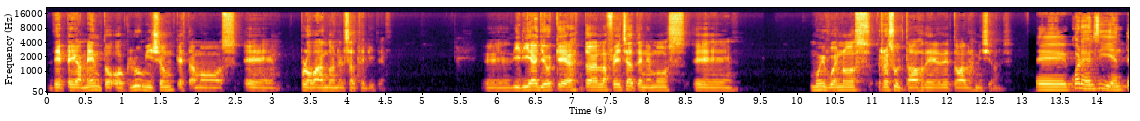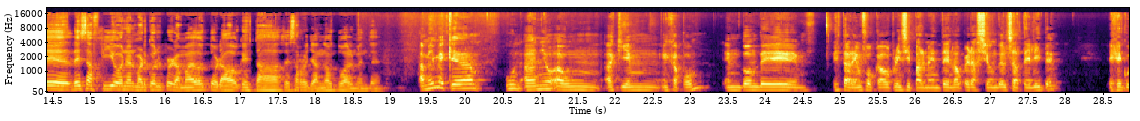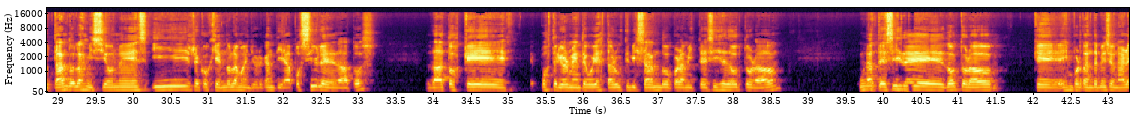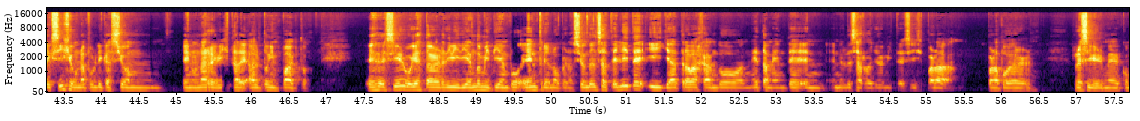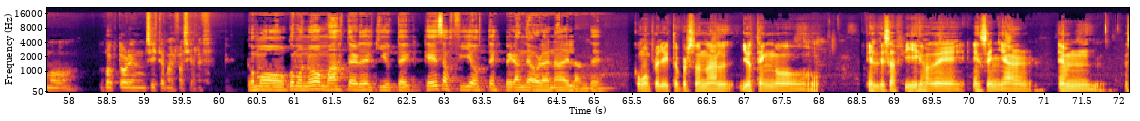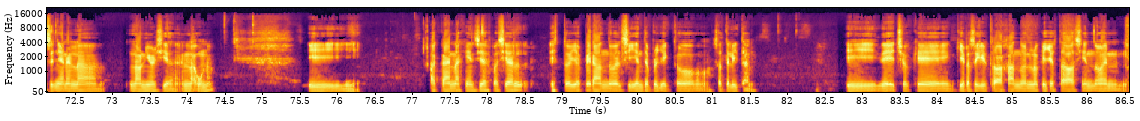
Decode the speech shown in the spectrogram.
de pegamento o glue mission que estamos eh, probando en el satélite. diría yo que hasta la fecha tenemos muy buenos resultados de, de todas las misiones. Eh, ¿Cuál es el siguiente desafío en el marco del programa de doctorado que estás desarrollando actualmente? A mí me queda un año aún aquí en, en Japón, en donde estaré enfocado principalmente en la operación del satélite, ejecutando las misiones y recogiendo la mayor cantidad posible de datos, datos que posteriormente voy a estar utilizando para mi tesis de doctorado. Una tesis de doctorado que es importante mencionar, exige una publicación en una revista de alto impacto. Es decir, voy a estar dividiendo mi tiempo entre la operación del satélite y ya trabajando netamente en, el desarrollo de mi tesis para, para poder recibirme como doctor en sistemas espaciales. Como, como nuevo máster del QTech, ¿qué desafíos te esperan de ahora en adelante? Como proyecto personal, yo tengo el desafío de enseñar en, enseñar en la, la universidad, en la UNA. Y acá en la agencia espacial estoy esperando el siguiente proyecto satelital. Y de hecho que quiero seguir trabajando en lo que yo estaba haciendo en,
